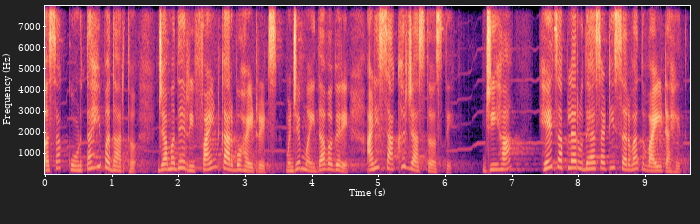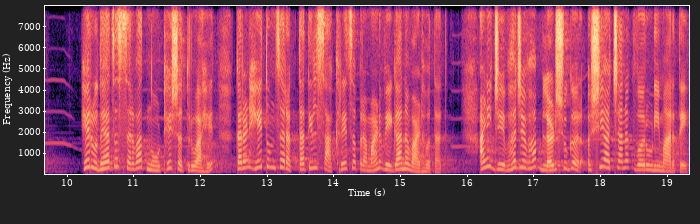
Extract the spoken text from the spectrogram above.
असा कोणताही पदार्थ ज्यामध्ये रिफाईंड कार्बोहायड्रेट्स म्हणजे मैदा वगैरे आणि साखर जास्त असते. जी हा हेच आपल्या हृदयासाठी सर्वात वाईट आहेत. हे हृदयाचं सर्वात मोठे शत्रू आहेत कारण हे तुमचं रक्तातील साखरेचं प्रमाण वेगानं वाढवतात. आणि जेव्हा जेव्हा ब्लड शुगर अशी अचानक वर उडी मारते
